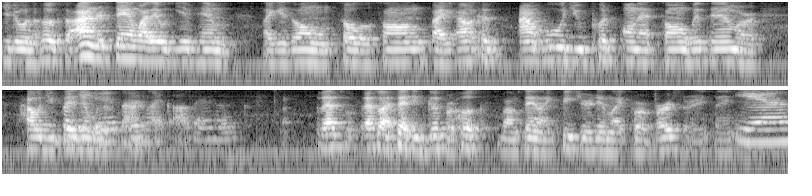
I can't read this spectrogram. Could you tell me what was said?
you're doing the hook. So I understand why they would give him like his own solo song. Like I don't because I don't who would you put on that song with him or how would you But fit he him with is on like all their hooks. That's that's why I said he's good for hooks. But I'm saying like featured him like for a verse or anything. Yeah,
